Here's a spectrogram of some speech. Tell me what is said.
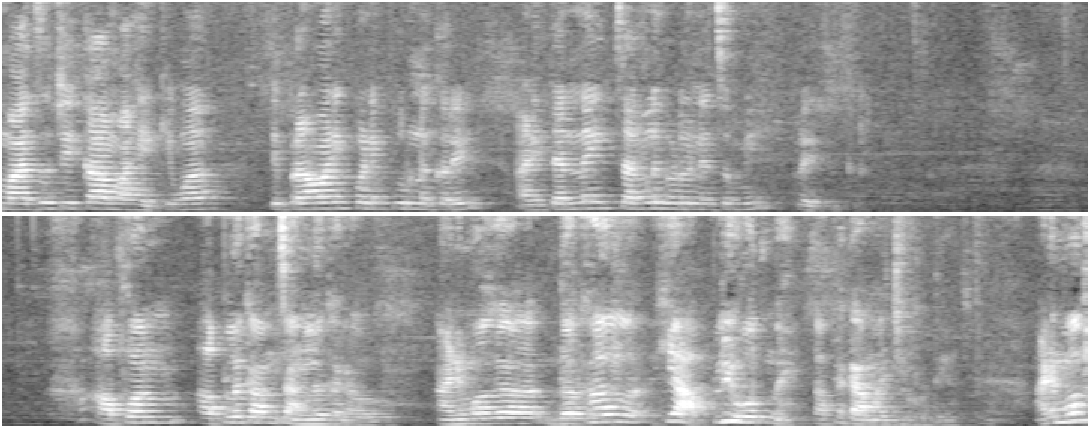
माझं जे काम आहे किंवा ते प्रामाणिकपणे पूर्ण करेन आणि त्यांनाही चांगलं घडवण्याचा मी प्रयत्न करेन. आपण आपलं काम चांगलं करावं आणि मग दखल ही आपली होत नाही आपल्या कामाची होते. आणि मग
